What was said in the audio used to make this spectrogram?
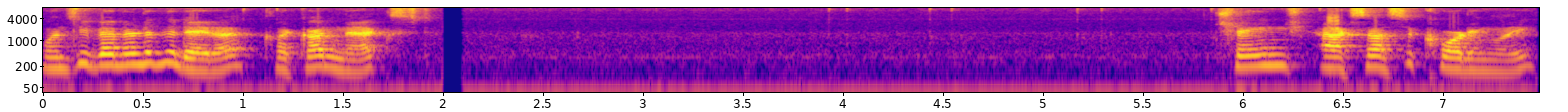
Once you've entered in the data, click on Next. Change access accordingly.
